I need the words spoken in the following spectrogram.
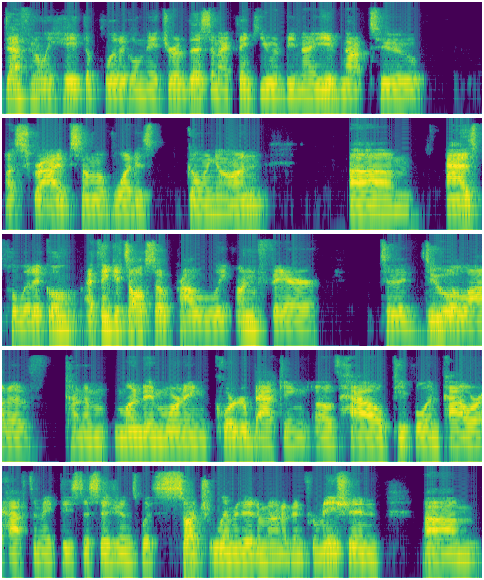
definitely hate the political nature of this, and I think you would be naive not to ascribe some of what is going on um, as political. I think it's also probably unfair to do a lot of kind of Monday morning quarterbacking of how people in power have to make these decisions with such limited amount of information. Um,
